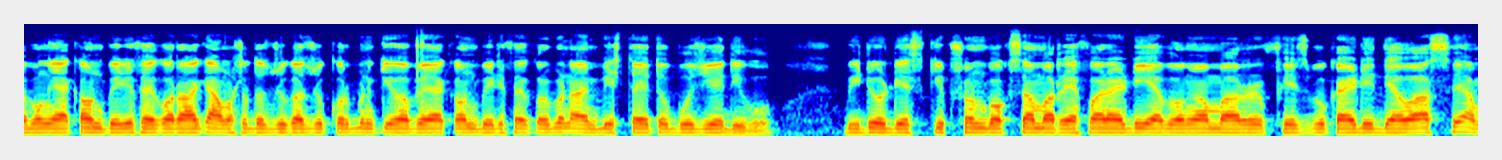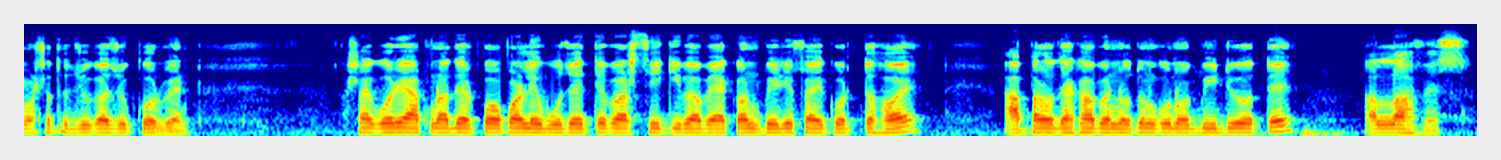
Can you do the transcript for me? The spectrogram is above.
এবং অ্যাকাউন্ট ভেরিফাই করার আগে আমার সাথে যোগাযোগ করবেন, কীভাবে অ্যাকাউন্ট ভেরিফাই করবেন আমি বিস্তারিত বুঝিয়ে দিব। ভিডিও ডেসক্রিপশন বক্সে আমার রেফার আইডি এবং আমার ফেসবুক আইডি দেওয়া আছে, আমার সাথে যোগাযোগ করবেন। আশা করি আপনাদের প্রপারলি বুঝাইতে পারছি কীভাবে অ্যাকাউন্ট ভেরিফাই করতে হয়। আবারও দেখা হবে নতুন কোনো ভিডিওতে। আল্লাহ হাফেজ।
